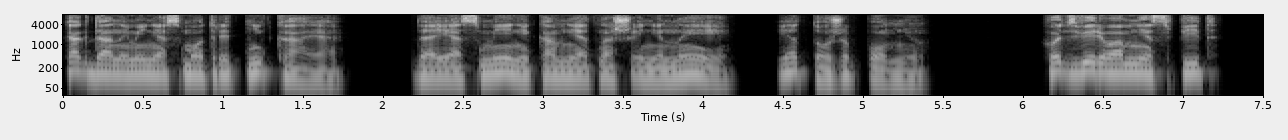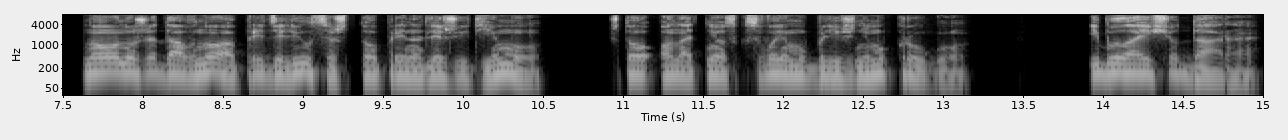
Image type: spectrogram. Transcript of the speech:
когда на меня смотрит Никая. Да и о смене ко мне отношения Неи я тоже помню. Хоть зверь во мне спит, но он уже давно определился, что принадлежит ему, что он отнес к своему ближнему кругу. И была еще Дара.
